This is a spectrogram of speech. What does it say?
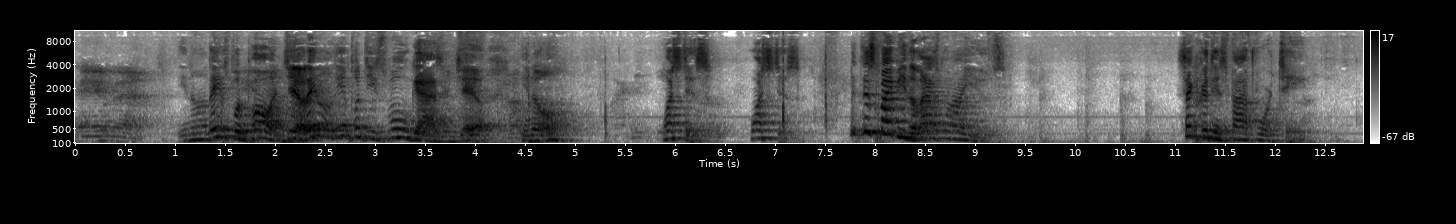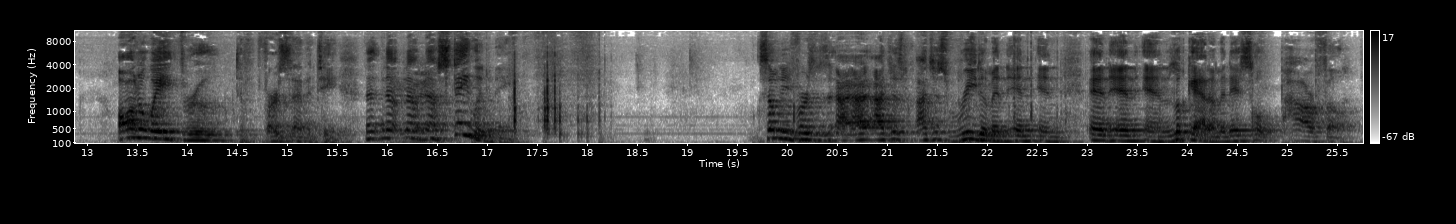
Amen. You know, they just put Paul in jail. They don't even put these smooth guys in jail. You know, watch this. Watch this. This might be the last one I use. 2 Corinthians 5.14. All the way through to verse 17. Now, now, now, now stay with me. Some of these verses, I, I, I just I just read them and, and, and, and, and, and look at them, and they're so powerful.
